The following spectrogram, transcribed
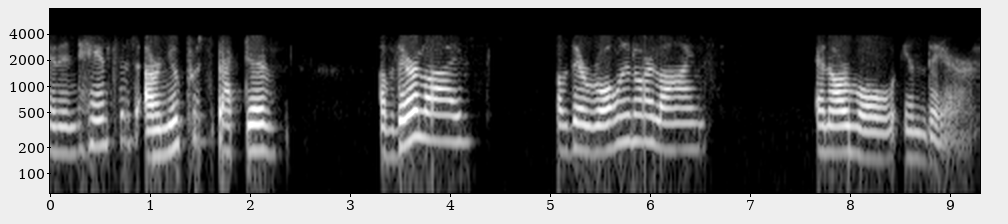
and enhances our new perspective of their lives, of their role in our lives, and our role in theirs.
